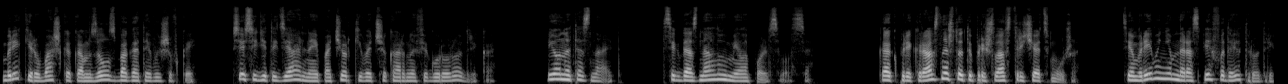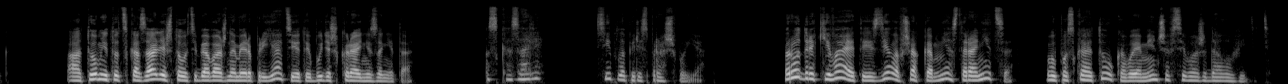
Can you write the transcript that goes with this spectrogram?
Брюки, рубашка, камзол с богатой вышивкой. Все сидит идеально и подчеркивает шикарную фигуру Родрика. И он это знает. Всегда знал и умело пользовался. «Как прекрасно, что ты пришла встречать мужа». Тем временем нараспев выдает Родрик. А то мне тут сказали, что у тебя важное мероприятие, и ты будешь крайне занята». «Сказали?» — сипло переспрашиваю я. Родрик кивает и, сделав шаг ко мне, сторонится, выпуская ту, кого я меньше всего ожидала увидеть.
